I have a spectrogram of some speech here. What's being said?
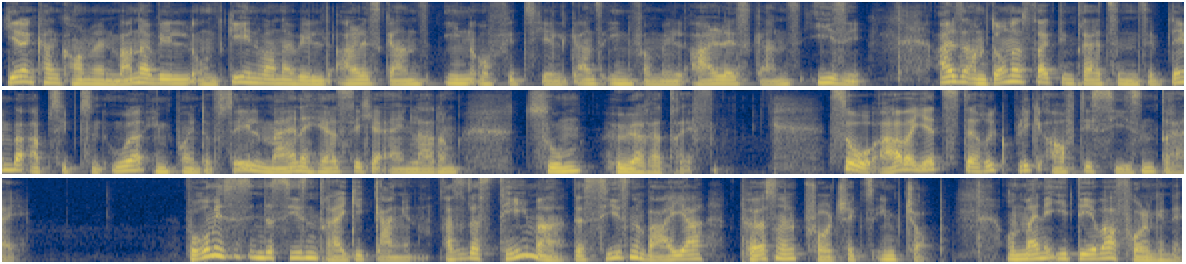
Jeder kann kommen, wann er will und gehen, wann er will. Alles ganz inoffiziell, ganz informell, alles ganz easy. Also am Donnerstag, den 13. September ab 17 Uhr im Point of Sale meine herzliche Einladung zum Hörertreffen. So, aber jetzt der Rückblick auf die Season 3. Worum ist es in der Season 3 gegangen? Also das Thema der Season war ja Personal Projects im Job. Und meine Idee war folgende.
